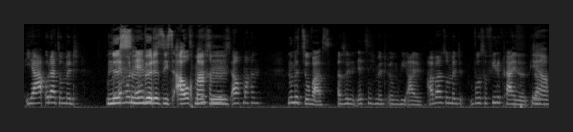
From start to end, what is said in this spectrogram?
Ja, oder so mit Nüssen M&Ms. würde sie es auch Nüssen würde machen. ich auch machen. Nur mit sowas. Also jetzt nicht mit irgendwie allem. Aber so mit, wo so viele kleine Sachen. Ja,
